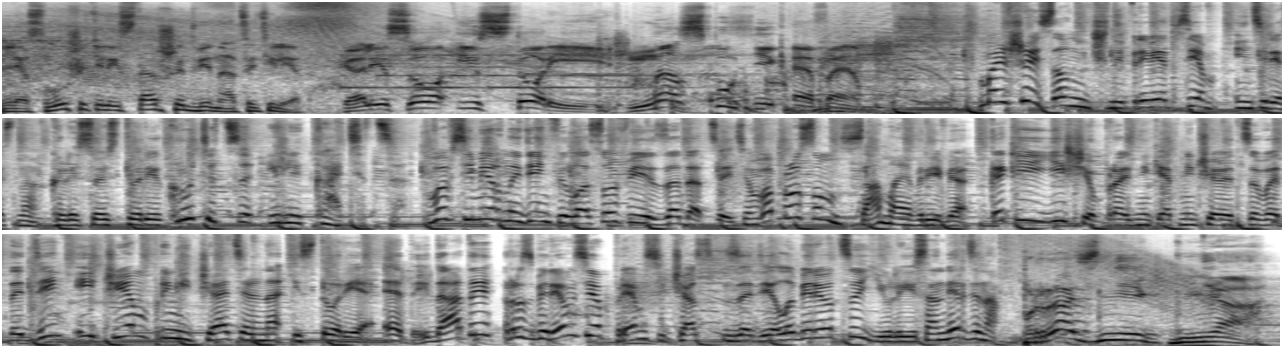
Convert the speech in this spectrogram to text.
для слушателей старше 12 лет. Колесо истории на «Спутник FM. Большой солнечный привет всем! Интересно, колесо истории крутится или катится? Во Всемирный день философии задаться этим вопросом самое время. Какие еще праздники отмечаются в этот день и чем примечательна история этой даты, разберемся прямо сейчас. За дело берется Юлия Санвердина. Праздник дня!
